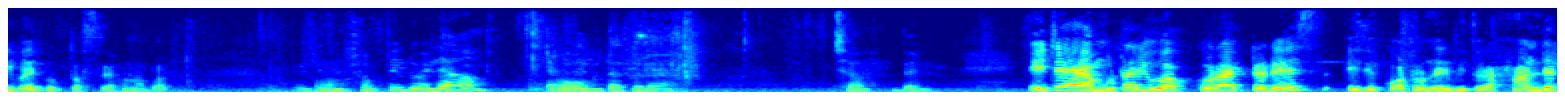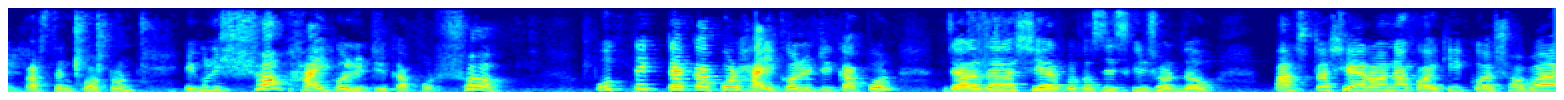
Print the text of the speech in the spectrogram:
ডিভাইড করতেছে এখন আবার। সবটি লইলাম একটা করে আচ্ছা দেন। এটা অ্যাম্বোটারি ওয়ার্ক করা একটা ড্রেস, এই যে কটনের ভিতরে, হান্ড্রেড পার্সেন্ট কটন। এগুলি সব হাই কোয়ালিটির কাপড়, সব। প্রত্যেকটা কাপড় হাই কোয়ালিটির কাপড়। যারা যারা শেয়ার করতেছে স্ক্রিনশট দাও। পাঁচটা শেয়ার হয় না, কয় কি, কয়, সবাই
